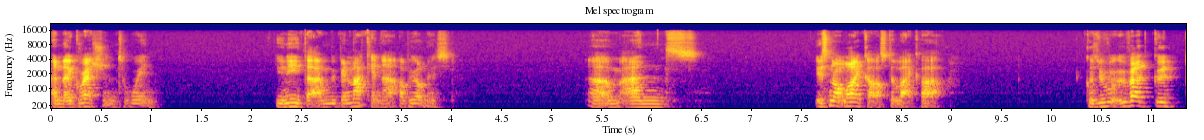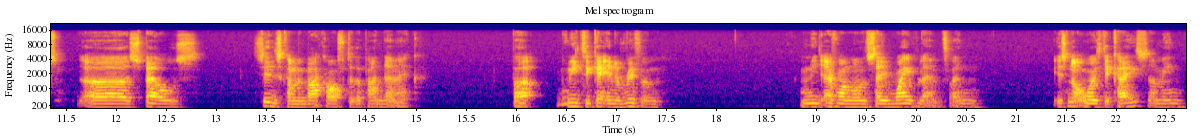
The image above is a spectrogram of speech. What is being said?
and aggression to win. You need that, and we've been lacking that, I'll be honest. Um, and it's not like us to lack that. Because we've, we've had good uh, spells since coming back after the pandemic. But we need to get in a rhythm. We need everyone on the same wavelength, and it's not always the case. I mean,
